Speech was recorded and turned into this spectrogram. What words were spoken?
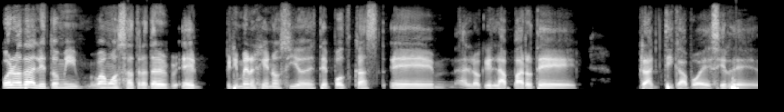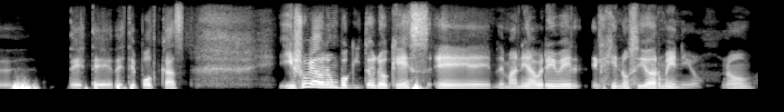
Bueno, dale, Tommy. Vamos a tratar el primer genocidio de este podcast, eh, a lo que es la parte práctica, puede decir, de, este, de este podcast. Y yo voy a hablar un poquito de lo que es, eh, de manera breve, el, genocidio armenio, ¿no?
